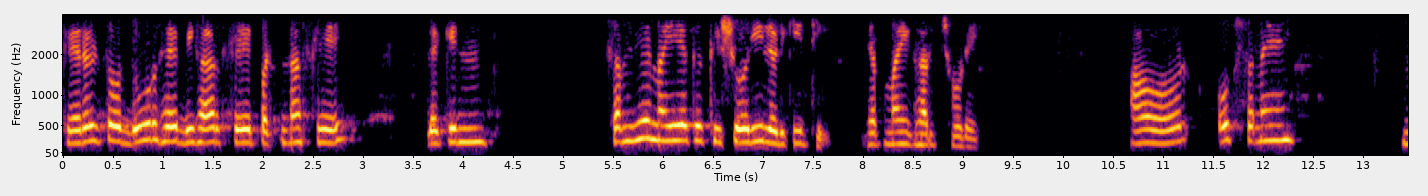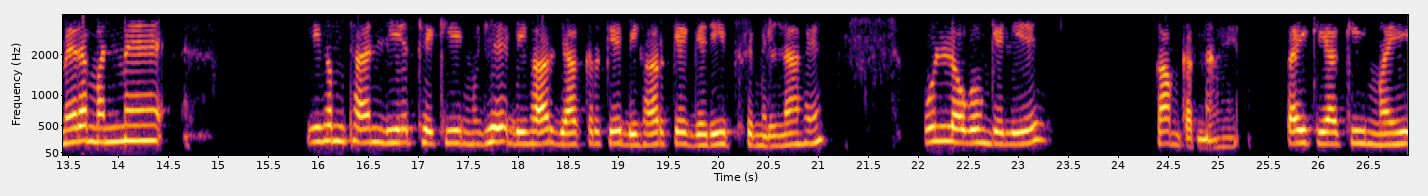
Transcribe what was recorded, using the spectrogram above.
केरल तो दूर है, बिहार से, पटना से, लेकिन समझे मैं एक किशोरी लड़की थी, जब मैं घर छोड़े। और उस समय मेरा मन में ये हम ठान लिए थे कि मुझे बिहार जाकर के, बिहार के गरीब से मिलना है। उन लोगों के लिए काम करना है। तय किया कि मैं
